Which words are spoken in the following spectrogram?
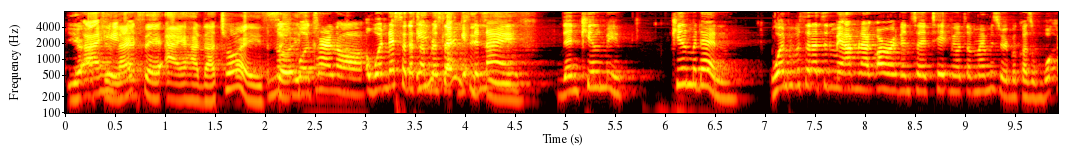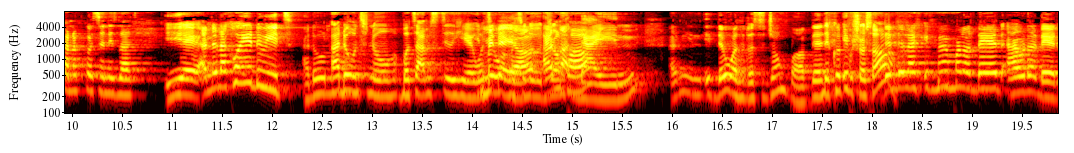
you I acting hate like that. say I had that choice. No, so but it's kind of when they say that, I'm just like, get the knife, then kill me. Kill me then. When people say that to me, I'm like, all right, then say, take me out of my misery. Because what kind of question is that? yeah, and they're like, how you do it? I don't. know. I don't know, but I'm still here. What Me you want me to do? I'm not dying. I mean, if they wanted us to jump off, then They could if, push us off. Then they're like, if my mother dead, I would have dead.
